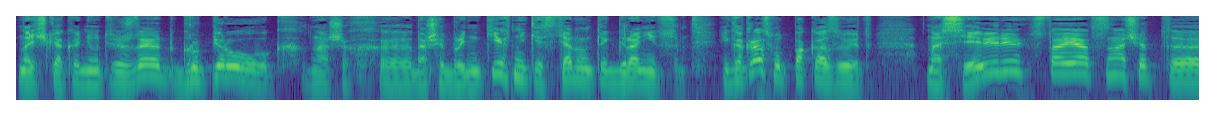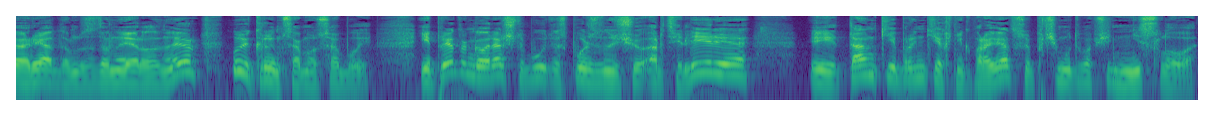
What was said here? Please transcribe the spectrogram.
значит, как они утверждают, группировок наших, э, нашей бронетехники, стянутой к границам. И как раз вот показывает на севере стоят, значит, э, рядом с ДНР, ЛНР, ну и Крым, само собой. И при этом говорят, что будет использована еще артиллерия, и танки, и бронетехника. Про авиацию почему-то вообще ни слова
